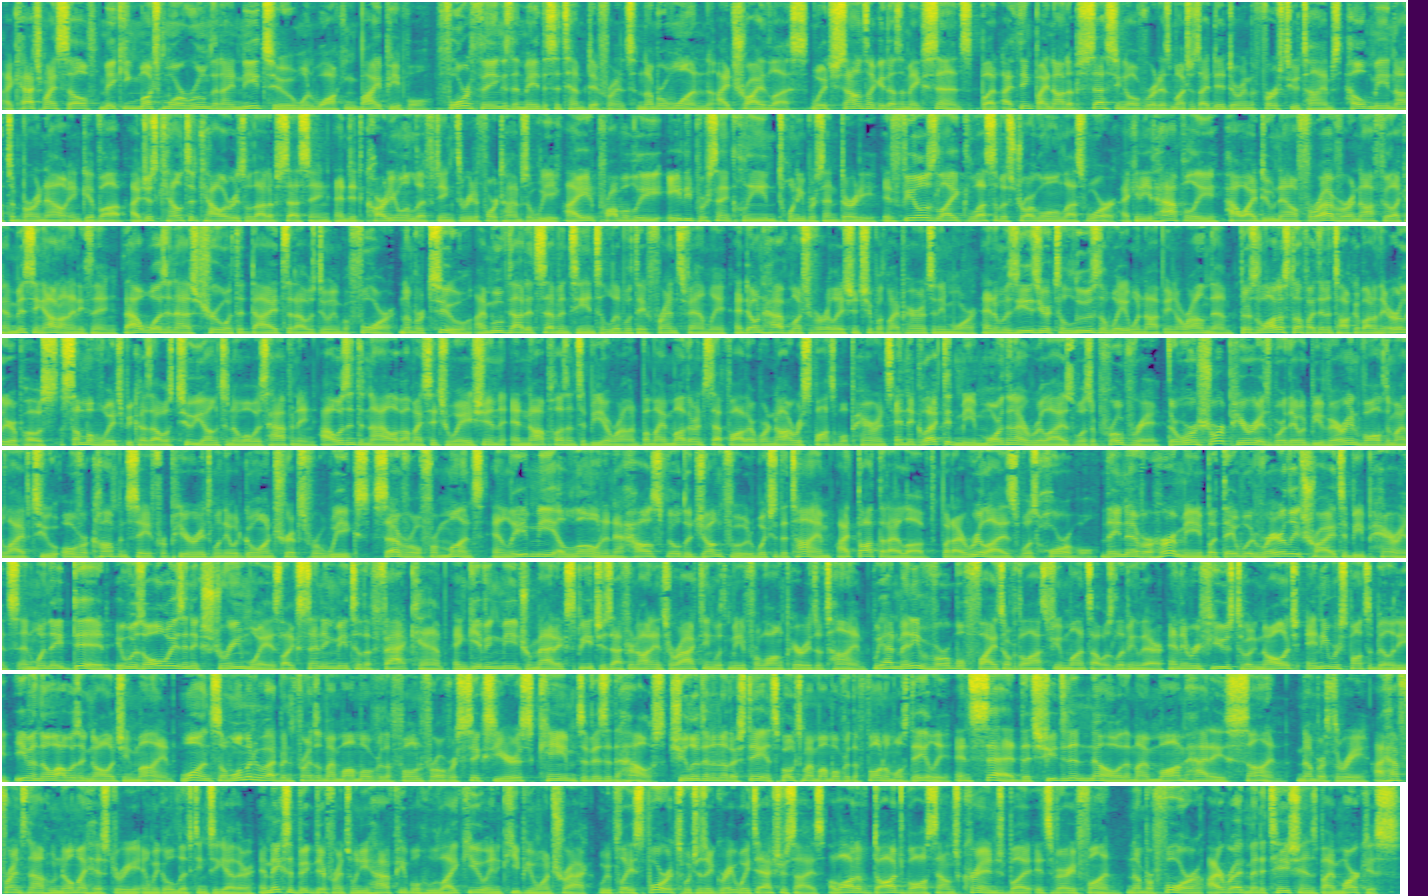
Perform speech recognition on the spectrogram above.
I catch myself making much more room than I need to when walking by people. Four things that made this attempt different. Number one, I tried less, which sounds like it doesn't make sense, but I think by not obsessing over it as much as I did during the first two times helped me not to burn out and give up. I just counted calories without obsessing and did cardio and lifting three to four times a week. I ate probably 80% clean, 20% dirty. It feels like less of a struggle and less work. I can eat happily how I do now forever and not feel like I'm missing out on anything. That wasn't as true with the diets that I was doing before. Number two, I moved out at 17 to live with a friend's family and don't have much of a relationship with my parents anymore, and it was easier to lose the weight when not being around them. There's a lot of stuff I didn't talk about in the earlier posts, some of which because I was too young to know what was happening. I was in denial about my situation and not pleasant to be around, but my mother and stepfather were not responsible parents and neglected me more than I realized was appropriate. There were short periods where they would be very involved in my life to overcompensate for periods when they would go on trips for weeks, several for months, and leave me alone in a house filled with junk food, which at the time I thought that I loved, but I realized was horrible. They never hurt me, but they would rarely try to be parents, and when they did, it was always in extreme ways, like sending me to the fat camp and giving me dramatic speeches after not interacting with me for long periods of time. We had many verbal fights over the last few months I was living there, and they refused to acknowledge any responsibility, even though I was acknowledging mine. Once, a woman who had been friends with my mom over the phone for over six years came to visit the house. She lived in another state and spoke to my mom over the phone almost daily, and said that she didn't know that my mom had a son. Number three, I have friends now who know my history and we go lifting together. It makes a big difference when you have people who like you and keep you on track. We play sports, which is a great way to exercise. A lot of dodgeball sounds cringe, but it's very fun. Number four, I read Meditations by Marcus.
